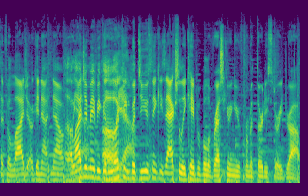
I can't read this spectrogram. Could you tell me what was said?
If Elijah, okay, now now Oh, Elijah yeah. may be good Oh, looking, yeah. but do you think he's actually capable of rescuing you from a 30 story drop?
